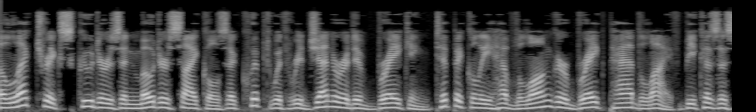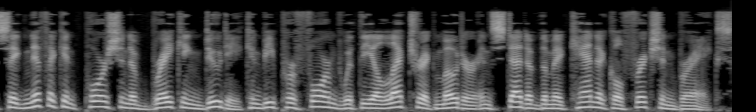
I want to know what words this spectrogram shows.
Electric scooters and motorcycles equipped with regenerative braking typically have longer brake pad life because a significant portion of braking duty can be performed with the electric motor instead of the mechanical friction brakes.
